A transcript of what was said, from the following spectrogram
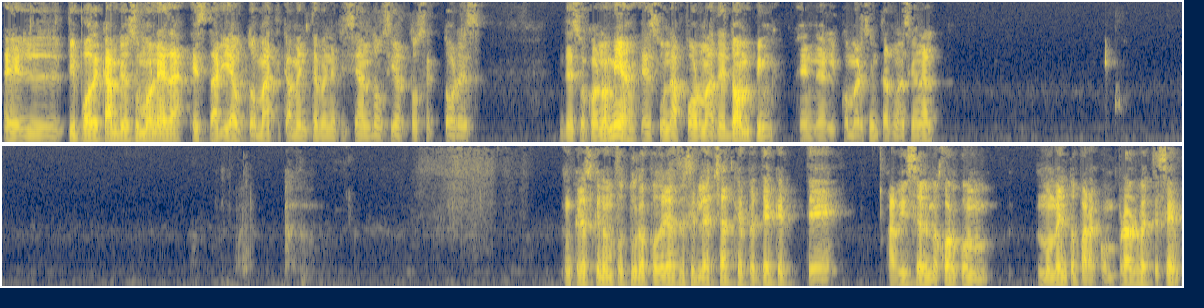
el tipo de cambio de su moneda estaría automáticamente beneficiando ciertos sectores de su economía. Es una forma de dumping en el comercio internacional. ¿Crees que en un futuro podrías decirle a ChatGPT que te avise el mejor momento para comprar BTC?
